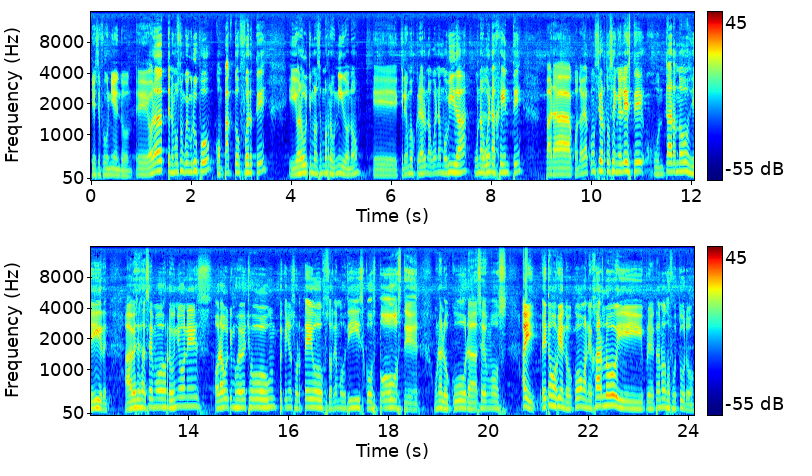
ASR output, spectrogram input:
y se fue uniendo. Eh, ahora tenemos un buen grupo, compacto, fuerte, y ahora último nos hemos reunido, ¿no? Eh, queremos crear una buena movida, una Claro. buena gente, para cuando haya conciertos en el este, juntarnos y ir. A veces hacemos reuniones, ahora último he hecho un pequeño sorteo, sorteamos discos, póster, una locura, hacemos... Ahí, ahí estamos viendo cómo manejarlo y proyectarnos a futuro.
